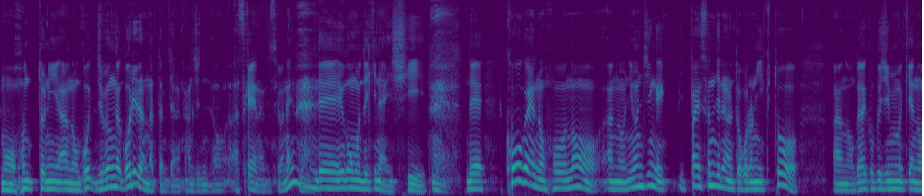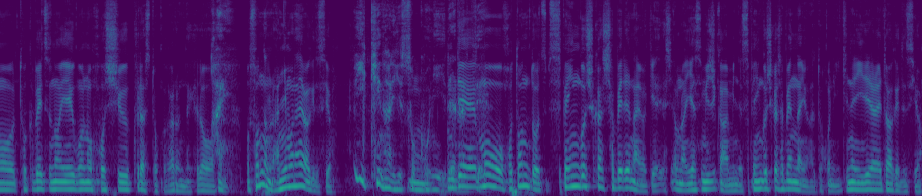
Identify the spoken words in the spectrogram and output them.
もう本当にあのご自分がゴリラになったみたいな感じの扱いなんですよね。で英語もできないし、で郊外の方のあの日本人がいっぱい住んでるようなところに行くとあの外国人向けの特別の英語の補習クラスとかがあるんだけど、はいもうそんなの何にもないわけですよ。いきなりそこにでもうほとんどスペイン語しか喋れないわけあの休み時間はみんなスペイン語しか喋れないようなところにいきなり入れられたわけですよ。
